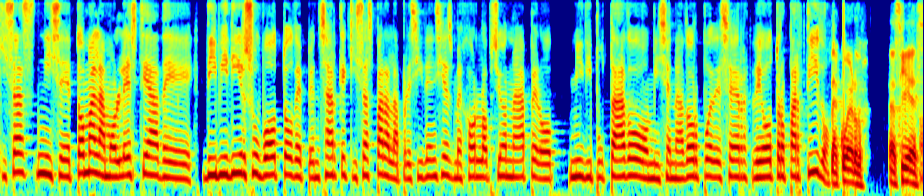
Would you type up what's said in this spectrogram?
quizás ni se toma la molestia de dividir su voto, de pensar que quizás para la presidencia es mejor la opción A, pero mi diputado o mi senador puede ser de otro partido. De acuerdo. Así es.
